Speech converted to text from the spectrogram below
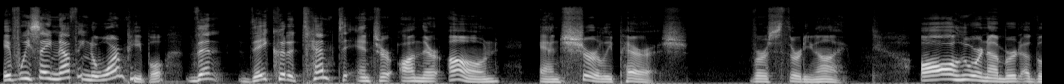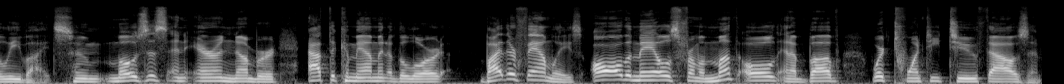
If we say nothing to warn people, then they could attempt to enter on their own and surely perish verse 39. All who were numbered of the Levites, whom Moses and Aaron numbered at the commandment of the Lord by their families, all the males from a month old and above were 22,000.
